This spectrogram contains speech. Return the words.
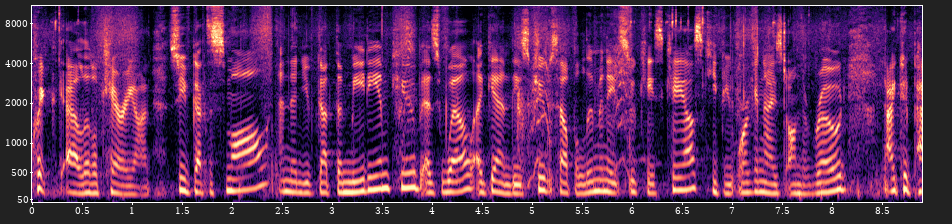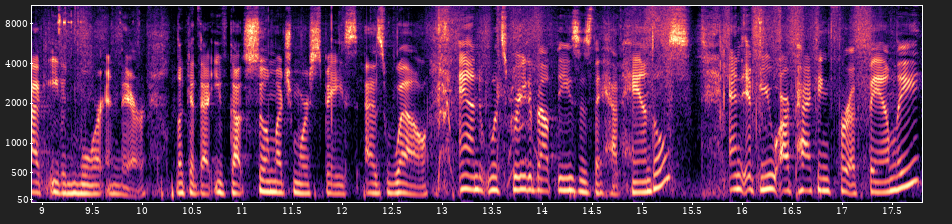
quick uh, little carry-on. So you've got the small, and then you've got the medium cube as well. Again, these cubes help eliminate suitcase chaos, keep you organized on the road. I could pack even more in there. Look at that, you've got so much more space as well. And what's great about these is they have handles. And if you are packing for a family,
